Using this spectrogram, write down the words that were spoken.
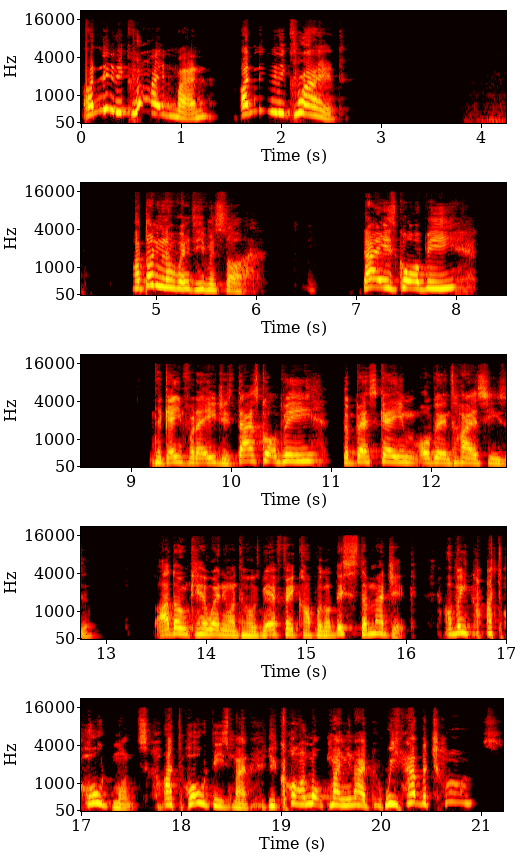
I nearly cried, man. I nearly cried. I don't even know where to even start. That is got to be the game for the ages. That's got to be the best game of the entire season. I don't care what anyone tells me, FA Cup or not. This is the magic. I mean, I told Monts, I told these man, you can't knock Man United. We have a chance.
